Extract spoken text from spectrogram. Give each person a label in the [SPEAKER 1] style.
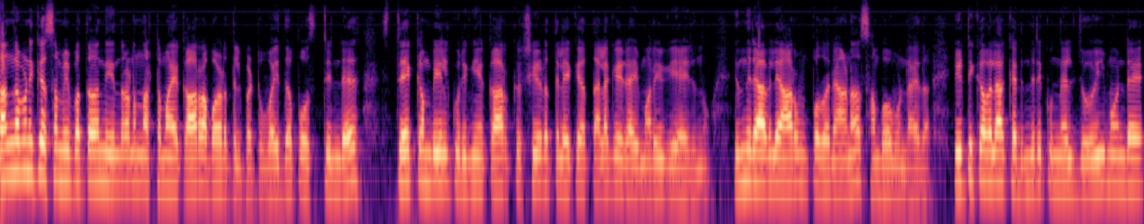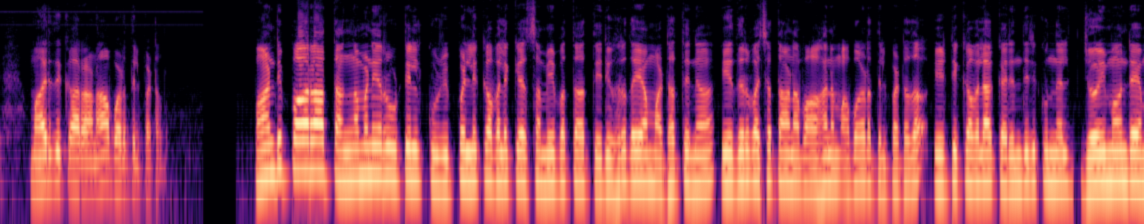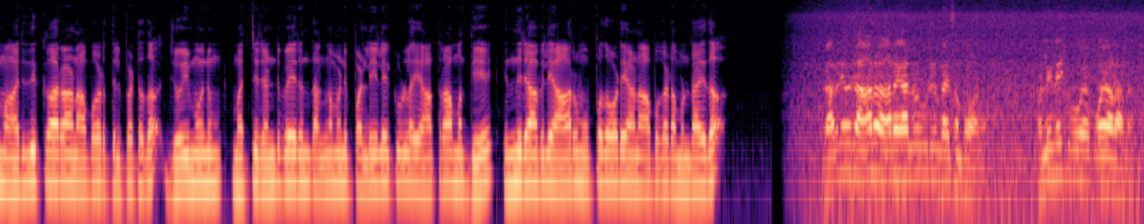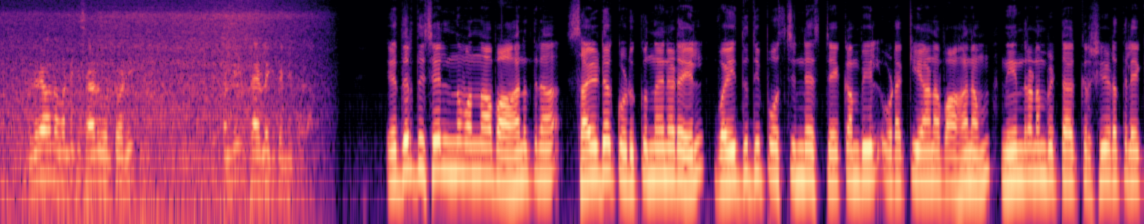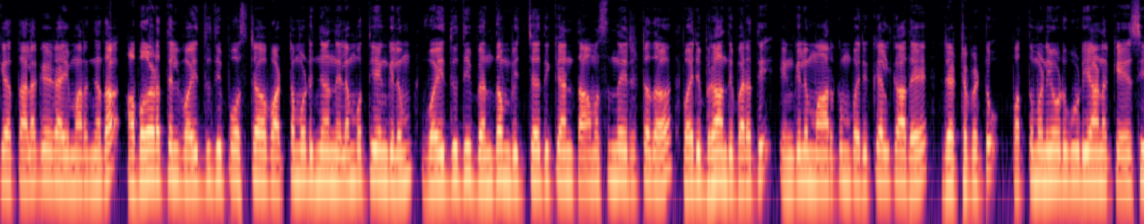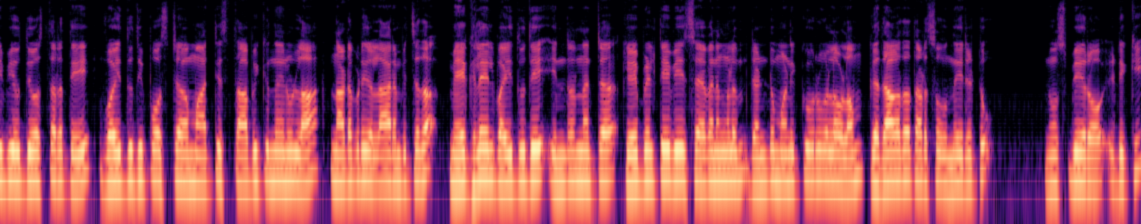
[SPEAKER 1] തങ്കമണിക്ക് സമീപത്ത് നിയന്ത്രണം നഷ്ടമായ കാർ അപകടത്തിൽപ്പെട്ടു. വൈദ്യ പോസ്റ്റിന്റെ സ്റ്റേ കമ്പിയിൽ കുരുങ്ങിയ കാർ കൃഷിയിടത്തിലേക്ക് തലകീഴായി മറിയുകയായിരുന്നു. ഇന്ന് രാവിലെ ആറ് മുപ്പതിനാണ് സംഭവമുണ്ടായത്. ഈട്ടിക്കവല കരിന്തിരിക്കുന്നേൽ ജോയിമോന്റെ മാരുതി കാറാണ് അപകടത്തിൽപ്പെട്ടത്. പാണ്ടിപ്പാറ തങ്ങമണി റൂട്ടിൽ കുഴിപ്പള്ളിക്കവലയ്ക്ക് സമീപത്ത് തിരുഹൃദയ മഠത്തിന് എതിർവശത്താണ് വാഹനം അപകടത്തിൽപ്പെട്ടത്. ഈട്ടിക്കവല കരിന്തിരിക്കുന്നൽ ജോയ്മോന്റെ മാരുതിക്കാറാണ് അപകടത്തിൽപ്പെട്ടത്. ജോയ്മോനും മറ്റ് രണ്ടുപേരും തങ്ങമണി പള്ളിയിലേക്കുള്ള യാത്രാമധ്യേ ഇന്ന് രാവിലെ ആറ് മുപ്പതോടെയാണ് അപകടമുണ്ടായത്.
[SPEAKER 2] രാവിലെ ഒരു ആറ് ആറേകാലോട് കൂടി ഉണ്ടായ സംഭവമാണ്. പള്ളിയിലേക്ക് പോയ പോയ ആളാണ്. എതിരെ വന്ന വണ്ടിക്ക് സൈഡ് കൊടുത്ത വഴി വണ്ടി സൈഡിലേക്ക് തെന്നിപ്പോയതാണ്.
[SPEAKER 1] എതിർദിശയിൽ നിന്ന് വന്ന വാഹനത്തിന് സൈഡ് കൊടുക്കുന്നതിനിടയിൽ വൈദ്യുതി പോസ്റ്റിന്റെ സ്റ്റേ കമ്പിയിൽ ഉടക്കിയാണ് വാഹനം നിയന്ത്രണം വിട്ട് കൃഷിയിടത്തിലേക്ക് തലകീഴായി മറിഞ്ഞത്. അപകടത്തിൽ വൈദ്യുതി പോസ്റ്റ് വട്ടമൊടിഞ്ഞ് നിലംപൊത്തിയെങ്കിലും വൈദ്യുതി ബന്ധം വിച്ഛേദിക്കാൻ താമസം നേരിട്ടത് പരിഭ്രാന്തി പരത്തി. എങ്കിലും ആർക്കും പരിക്കേൽക്കാതെ രക്ഷപ്പെട്ടു. പത്ത് മണിയോടുകൂടിയാണ് കെ എസ് സി ബി ഉദ്യോഗസ്ഥരെത്തി വൈദ്യുതി പോസ്റ്റ് മാറ്റി സ്ഥാപിക്കുന്നതിനുള്ള നടപടികൾ ആരംഭിച്ചത്. മേഖലയിൽ വൈദ്യുതി ഇന്റർനെറ്റ് കേബിൾ ടി വി സേവനങ്ങളും രണ്ടു മണിക്കൂറുകളോളം ഗതാഗത തടസ്സവും നേരിട്ടു. News bureau Idukki.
